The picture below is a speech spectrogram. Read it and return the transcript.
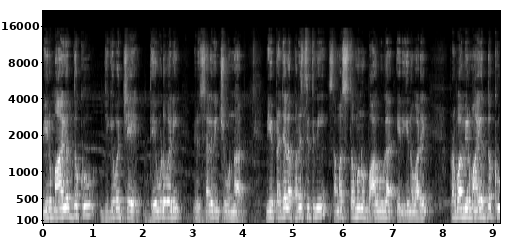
మీరు మా యొద్దకు దిగివచ్చే దేవుడు అని మీరు సెలవించి ఉన్నారు. నీ ప్రజల పరిస్థితిని సమస్తమును బాగుగా ఎరిగినవాడై ప్రభా మీరు మా యొద్దకు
